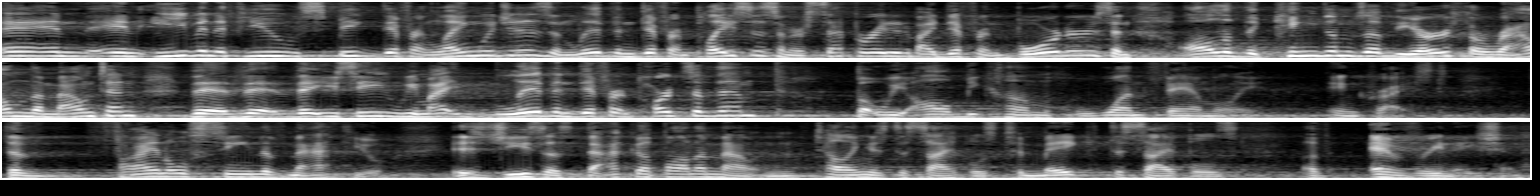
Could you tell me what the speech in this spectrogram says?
And, and even if you speak different languages and live in different places and are separated by different borders and all of the kingdoms of the earth around the mountain that, that, that you see, we might live in different parts of them, but we all become one family in Christ. The final scene of Matthew is Jesus back up on a mountain telling his disciples to make disciples of every nation.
